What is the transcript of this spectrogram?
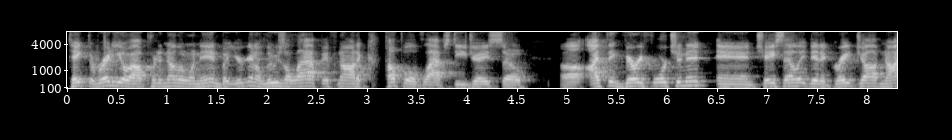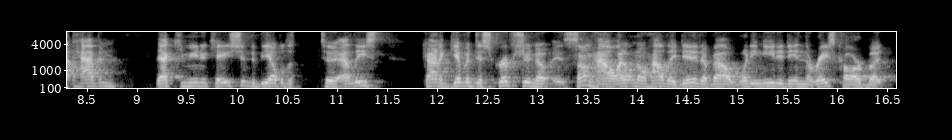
take the radio out, put another one in, but you're going to lose a lap, if not a couple of laps, DJ. So uh, I think very fortunate, and Chase Elliott did a great job not having that communication to be able to to at least kind of give a description of somehow. I don't know how they did it about what he needed in the race car, but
